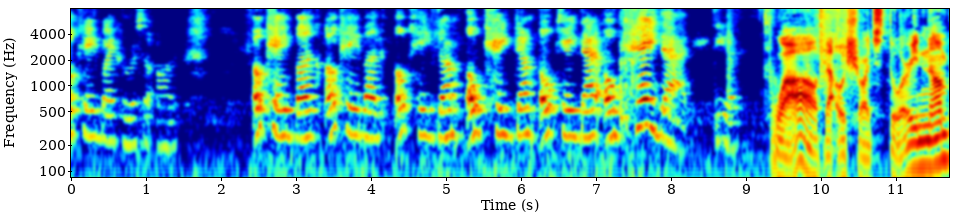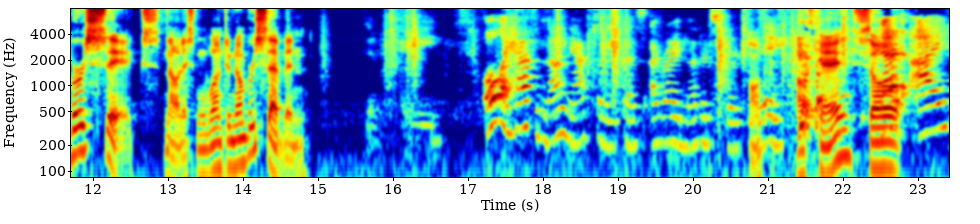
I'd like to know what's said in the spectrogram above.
Okay by Carissa R. Okay, Bug. Okay, Bug. Okay, Jump. Okay, Jump. Okay, Dad. Okay, Dad. Wow, that was short story number six. Now let's move on to number seven. Oh, I have nine actually because I write another story Oh. today. Okay, so That I,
